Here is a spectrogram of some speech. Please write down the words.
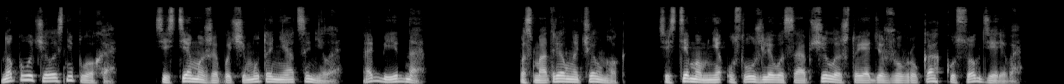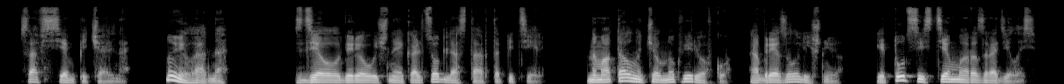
но получилось неплохо. Система же почему-то не оценила. Обидно. Посмотрел на челнок. Система мне услужливо сообщила, что я держу в руках кусок дерева. Совсем печально. Ну и ладно. Сделал веревочное кольцо для старта петель. Намотал на челнок веревку, обрезал лишнюю. И тут система разродилась.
